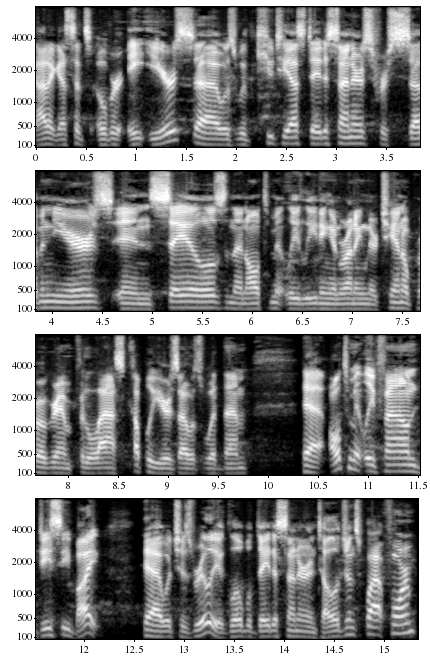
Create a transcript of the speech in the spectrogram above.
God, I guess it's over eight years. Uh, I was with QTS Data Centers for seven years in sales, and then ultimately leading and running their channel program for the last couple years. I was with them. Yeah. Ultimately found DC Byte. Yeah, which is really a global data center intelligence platform.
